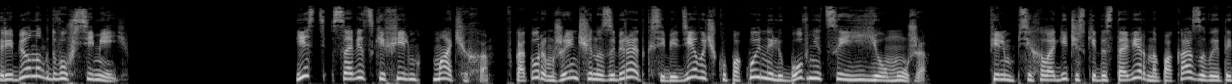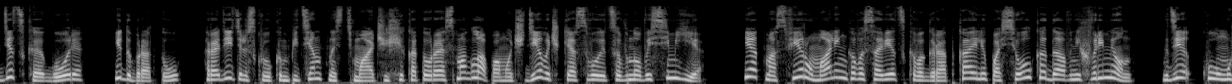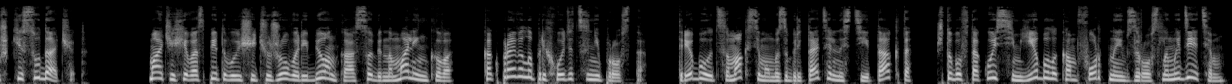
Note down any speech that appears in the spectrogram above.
Ребенок двух семей. Есть советский фильм «Мачеха», в котором женщина забирает к себе девочку покойной любовницы и ее мужа. Фильм психологически достоверно показывает и детское горе, и доброту, родительскую компетентность мачехи, которая смогла помочь девочке освоиться в новой семье, и атмосферу маленького советского городка или поселка давних времен, где кумушки судачат. Мачехи, воспитывающие чужого ребенка, особенно маленького, как правило, приходится непросто. Требуется максимум изобретательности и такта, чтобы в такой семье было комфортно и взрослым, и детям.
